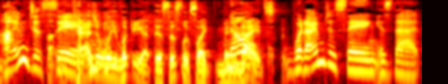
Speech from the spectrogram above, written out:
I'm just saying. Casually looking at this, this looks like many no, nights. what I'm just saying is that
